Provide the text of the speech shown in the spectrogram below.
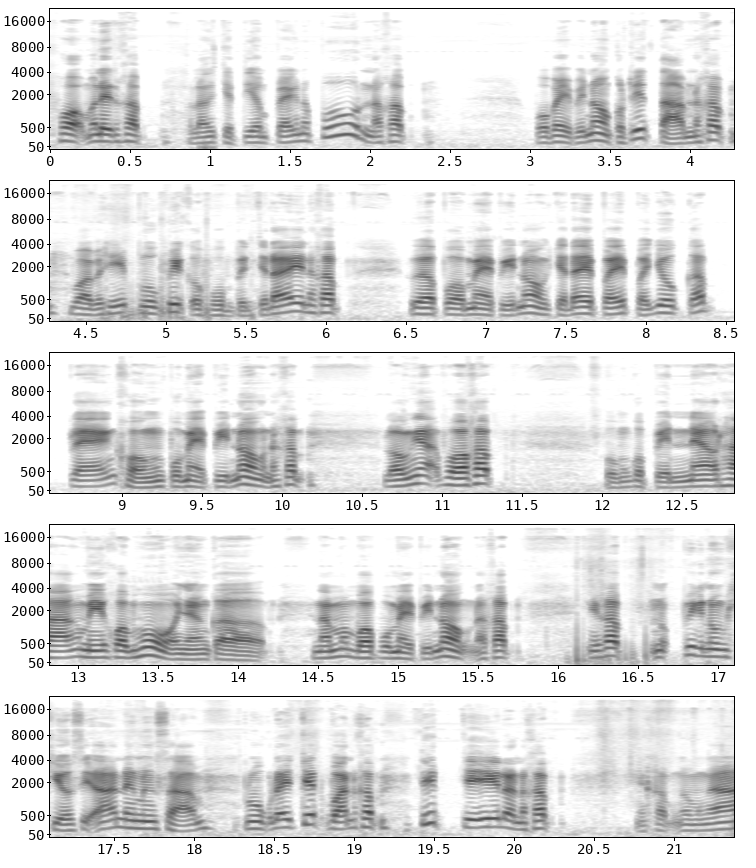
เพาะเมล็ดครับกำลังจะเตรียมแปลงนะปูนนะครับพ่อแม่พี่น้องก็ติดตามนะครับว่าวิธีปลูกพริกของผมเป็นจะได้นะครับ เพื่อพ่อแม่พี่น้องจะได้ไปประยุกต์กับแปลงของพ่อแม่พี่น้องนะครับลองเนี้ยพอครับ ผมก็เป็นแนวทางมีความรู้อย่างก็นำมาบอกพ่แม่พี่น้องนะครับนี่ครับพริกนมเขียวสีอาหนึ่งหนึ่งสามปลูกได้เจ็ดวันครับ ติดจีแล้วนะครับนี่ครับงา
